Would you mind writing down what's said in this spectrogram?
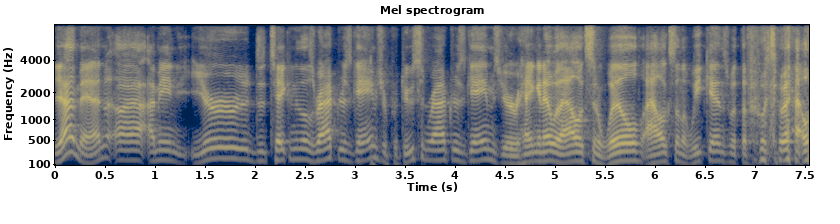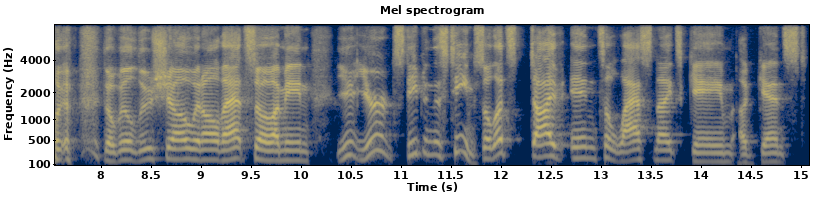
Yeah, man. Uh, I mean, you're taking those Raptors games. You're producing Raptors games. You're hanging out with Alex and Will. Alex on the weekends with the with the, the Will Lou show and all that. So, I mean, you, you're steeped in this team. So let's dive into last night's game against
